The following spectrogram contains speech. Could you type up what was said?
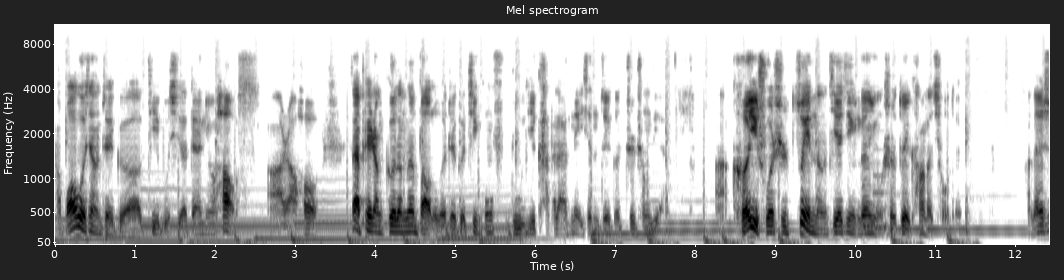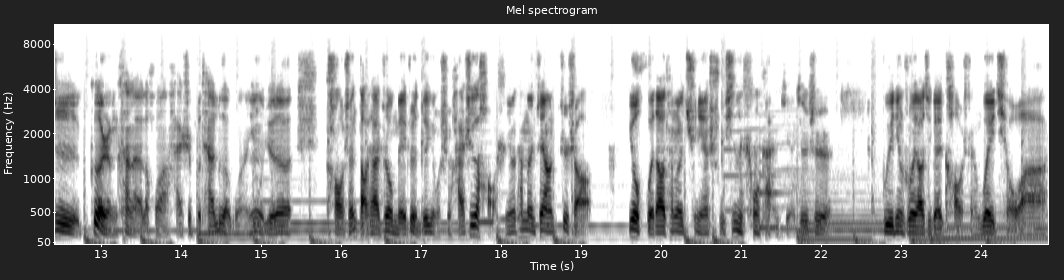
啊，包括像这个替补席的 Daniel House 啊，然后再配上戈登跟保罗的这个进攻辅助以及卡佩拉内线的这个支撑点，啊，可以说是最能接近跟勇士对抗的球队。啊，但是个人看来的话，还是不太乐观，因为我觉得考神倒下之后，没准对勇士还是个好事，因为他们这样至少又回到他们去年熟悉的那种感觉，就是不一定说要去给考神喂球啊。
